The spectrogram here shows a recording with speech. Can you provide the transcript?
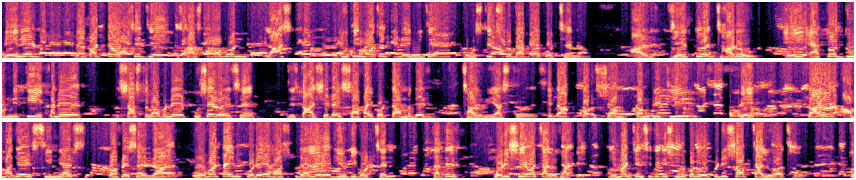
ব্রেনের ব্যাপারটা হচ্ছে যে স্বাস্থ্য ভবন লাস্ট দু তিন বছর ধরে নিজের মস্তিষ্ক ব্যাপার করছে না। আর যেহেতু ঝাড়ু, এই এত দুর্নীতি এখানে স্বাস্থ্য ভবনে পুষে রয়েছে যে সেটাই সাফাই করতে আমাদের ঝাড়ু নিয়ে আসতে হয়েছে। এটা কমপ্লিটলি ফেক কারণ আমাদের সিনিয়র প্রফেসররা ওভার টাইম করে হসপিটালে ডিউটি করছেন, যাতে পরিষেবা চালু থাকে। এমার্জেন্সি থেকে শুরু করে ওপিডি সব চালু আছে। তো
